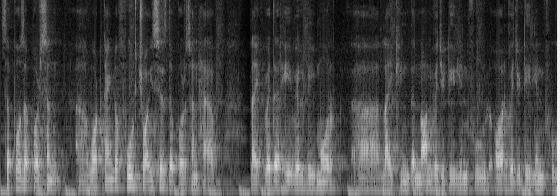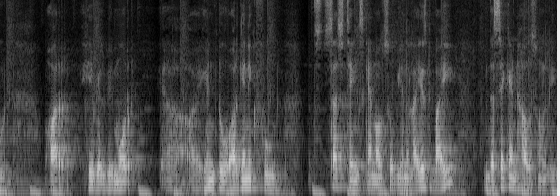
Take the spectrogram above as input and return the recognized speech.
suppose a person uh, what kind of food choices the person have? Like whether he will be more uh, liking the non-vegetarian food or vegetarian food or he will be more uh, into organic food. Such things can also be analyzed by the second house only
